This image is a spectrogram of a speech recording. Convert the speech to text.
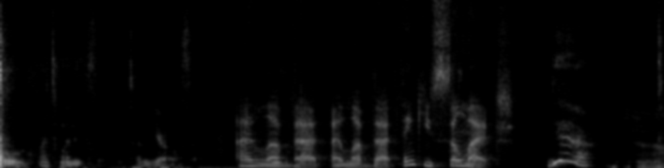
told my 20s 20 year olds I love that. I love that. Thank you so much. yeah Yeah.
